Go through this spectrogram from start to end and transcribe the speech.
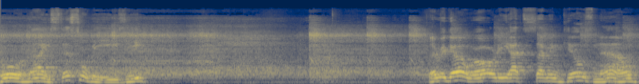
Oh, nice. This will be easy. There we go. We're already at seven kills now.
